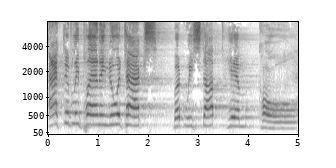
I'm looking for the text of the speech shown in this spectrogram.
actively planning new attacks, but we stopped him cold.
